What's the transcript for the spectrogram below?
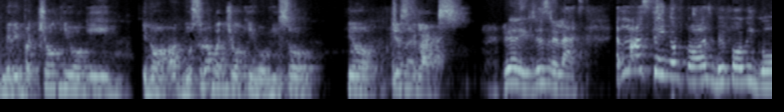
मेरी बच्चों की होगी यू नो दूसरों बच्चों की होगी। So know, just relax. Really, just relax. And last thing, of course, before we go,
